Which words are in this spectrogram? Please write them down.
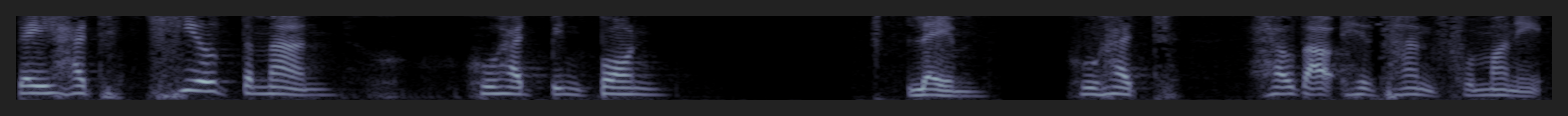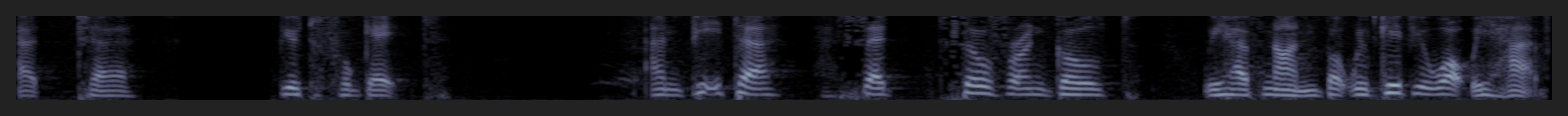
they had healed the man who had been born lame, who had held out his hand for money at uh, Beautiful Gate. And Peter said, Silver and gold we have none, but we'll give you what we have.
